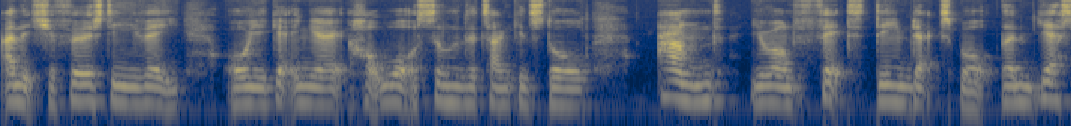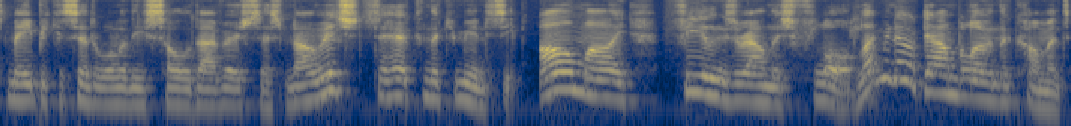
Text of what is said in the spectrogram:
and it's your first EV, or you're getting a hot water cylinder tank installed, and you're on fit deemed export, then yes, maybe consider one of these solar diversion systems. Now, I'm interested to hear from the community. Are my feelings around this flawed? Let me know down below in the comments.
